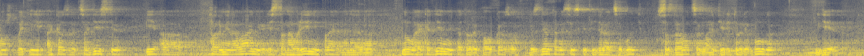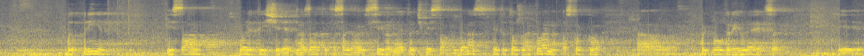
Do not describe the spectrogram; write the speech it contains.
может быть, и оказывать содействие и э, формированию или становлению, правильно, наверное, новой академии, которая по указу президента Российской Федерации будет создаваться на территории Булгар, где был принят ислам более тысячи лет назад. Это самая северная точка ислама. Для нас это тоже актуально, поскольку э, хоть Болгар является и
